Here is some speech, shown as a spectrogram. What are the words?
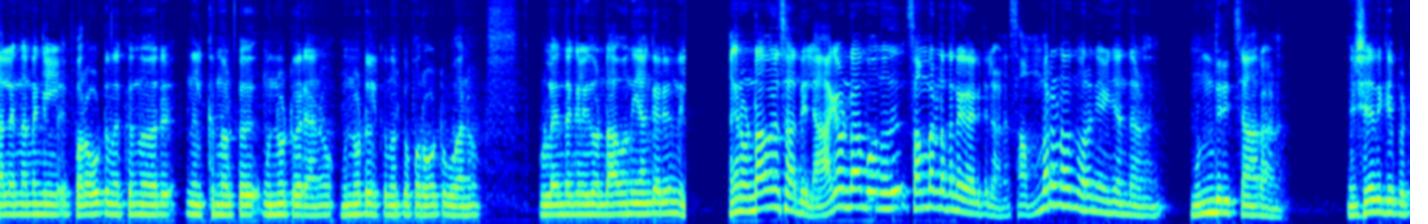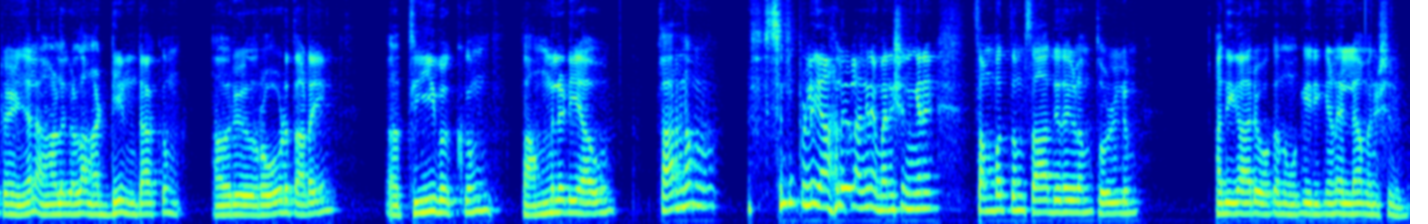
അല്ലെന്നുണ്ടെങ്കിൽ പുറകോട്ട് നിൽക്കുന്നവർ നിൽക്കുന്നവർക്ക് മുന്നോട്ട് വരാനോ മുന്നോട്ട് നിൽക്കുന്നവർക്ക് പുറകോട്ട് പോകാനോ ഉള്ള എന്തെങ്കിലും ഇതുണ്ടാവുമെന്ന് ഞാൻ കരുതുന്നില്ല. അങ്ങനെ ഉണ്ടാവാൻ സാധ്യമല്ല ആകെ ഉണ്ടാകാൻ പോകുന്നത് സംവരണത്തിന്റെ കാര്യത്തിലാണ്. സംവരണം എന്ന് പറഞ്ഞു കഴിഞ്ഞാൽ എന്താണ്? മുന്തിരിച്ചാറാണ്. നിഷേധിക്കപ്പെട്ടു കഴിഞ്ഞാൽ ആളുകൾ അടി ഉണ്ടാക്കും അവർ റോഡ് തടയും തീ വെക്കും തമ്മിലടിയാവും. കാരണം സിംപിളി ആളുകൾ അങ്ങനെ മനുഷ്യൻ ഇങ്ങനെ സമ്പത്തും സാധ്യതകളും തൊഴിലും അധികാരവും ഒക്കെ നോക്കിയിരിക്കുകയാണ് എല്ലാ മനുഷ്യരും.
